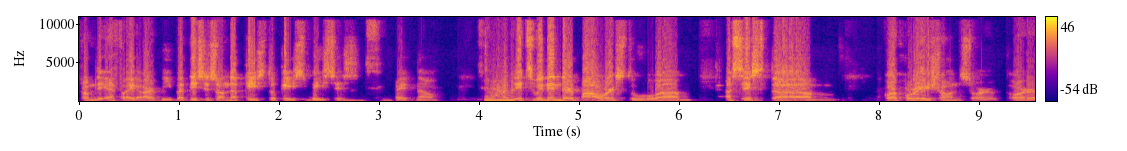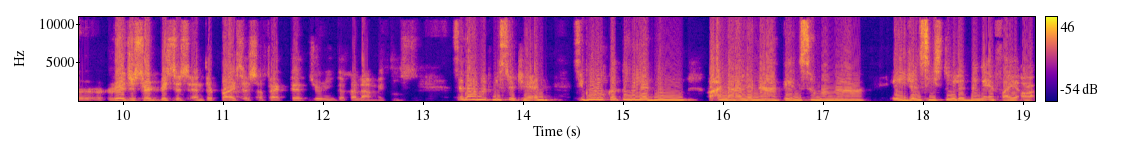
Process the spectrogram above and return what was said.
from the FIRB. But this is on a case-to-case basis right now. But Salamat, it's within their powers to um, assist um, corporations or or registered business enterprises affected during the calamities. Salamat, Mr. And siguro katulad ng paalala natin sa mga agencies tulad ng FIR,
